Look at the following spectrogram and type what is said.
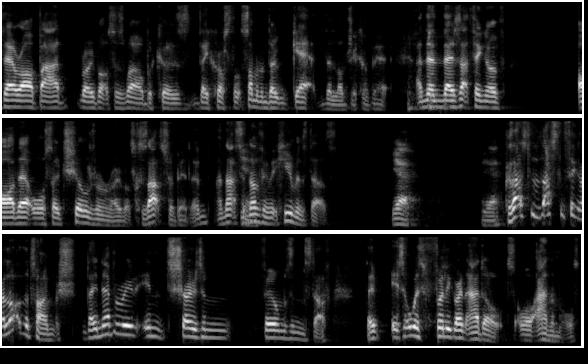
there are bad robots as well because they cross. The, some of them don't get the logic of it, and then there's that thing of are there also children robots because that's forbidden, and that's Yeah. another thing that humans does. yeah, yeah, because that's the that's the thing. A lot of the time, sh- they never really in shows and films and stuff. They it's always fully grown adults or animals.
